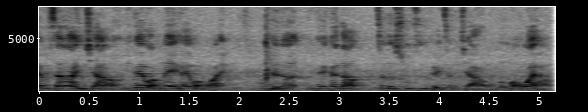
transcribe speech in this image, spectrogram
E，F 三按一下哦，你可以往内，可以往外。同学呢，你可以看到这个数字可以增加，我们往外好。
